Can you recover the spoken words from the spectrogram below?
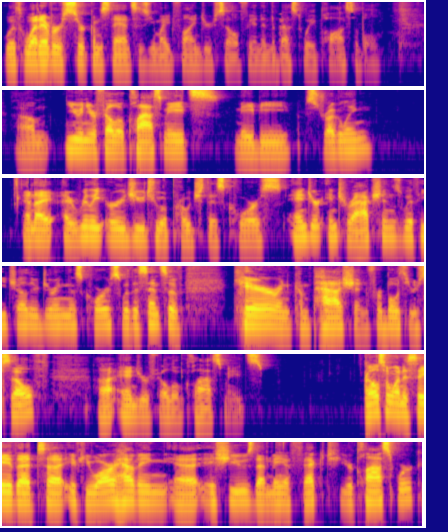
with whatever circumstances you might find yourself in in the best way possible. Um, you and your fellow classmates may be struggling, and I, I, really urge you to approach this course and your interactions with each other during this course with a sense of care and compassion for both yourself uh, and your fellow classmates. I also want to say that uh, if you are having uh, issues that may affect your classwork,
